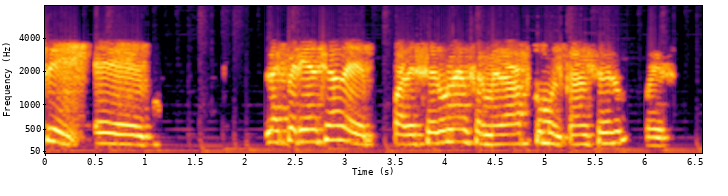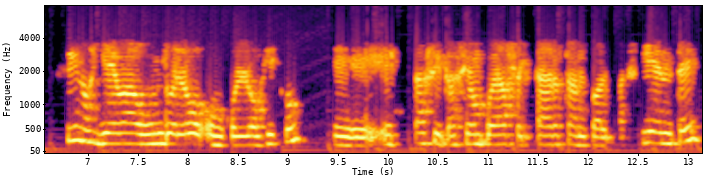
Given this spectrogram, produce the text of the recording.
Sí, eh, la experiencia de padecer una enfermedad como el cáncer, pues sí nos lleva a un duelo oncológico. Esta situación puede afectar tanto al paciente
